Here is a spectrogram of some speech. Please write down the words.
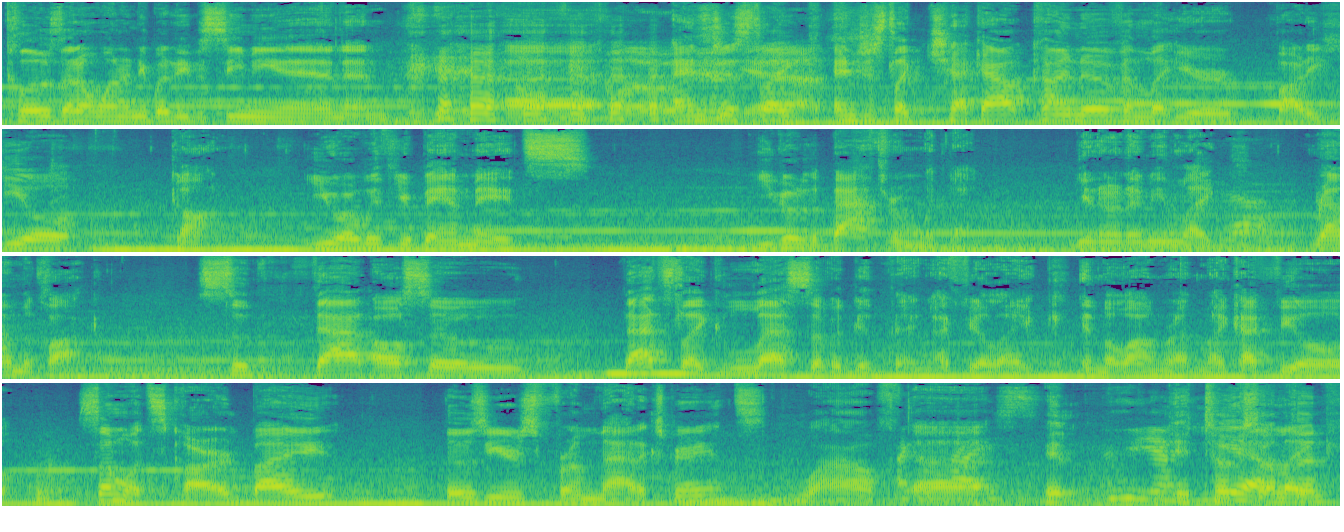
clothes i don't want anybody to see me in and uh, and just like and just like check out kind of and let your body heal. Gone. You are with your bandmates. You go to the bathroom with them. You know what i mean? Like round the clock. So that also that's like less of a good thing i feel like in the long run like i feel somewhat scarred by those years from that experience Wow. Like a Uh, price. It Yeah. it took yeah something. like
